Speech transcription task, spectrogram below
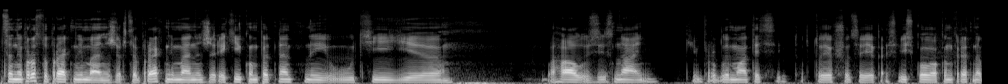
Це не просто проектний менеджер, це проектний менеджер, який компетентний у тій е, галузі знань, тій проблематиці. Тобто, якщо це якась військова конкретна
